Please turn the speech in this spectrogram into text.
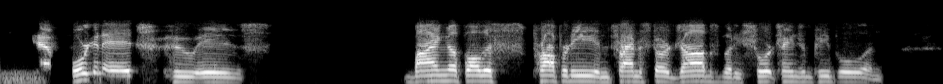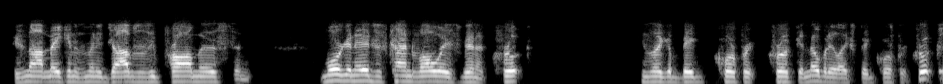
We have Morgan Edge, who is buying up all this property and trying to start jobs, but he's shortchanging people and he's not making as many jobs as he promised. And Morgan Edge has kind of always been a crook. He's like a big corporate crook, and nobody likes big corporate crooks.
